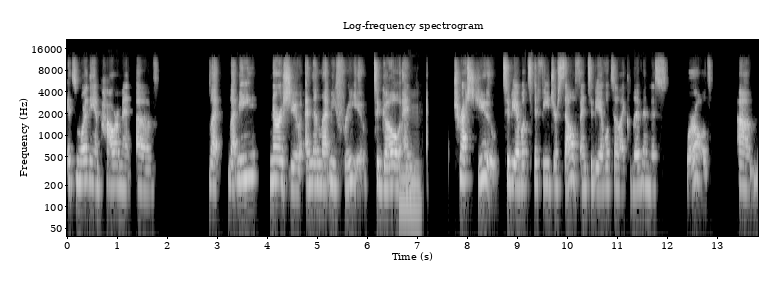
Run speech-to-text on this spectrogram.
it's more the empowerment of let let me nourish you and then let me free you to go mm. and trust you to be able to feed yourself and to be able to like live in this world um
